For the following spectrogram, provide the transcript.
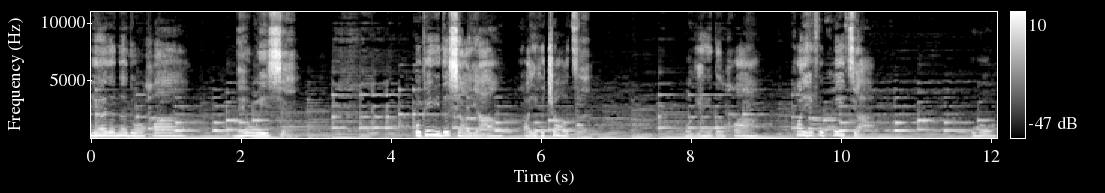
你爱的那朵花没有危险。我给你的小羊画一个罩子。”我给你的花画一副盔甲，我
